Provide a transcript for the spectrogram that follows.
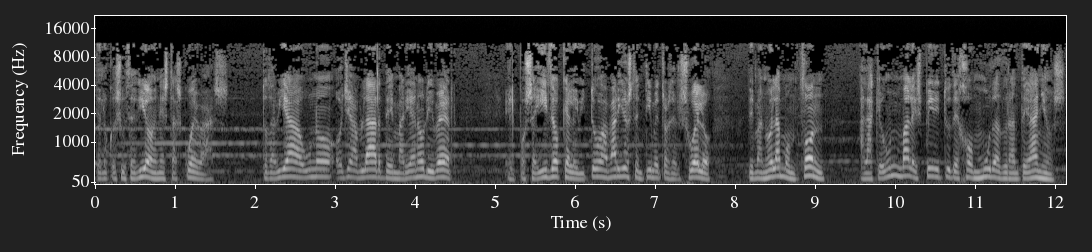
de lo que sucedió en estas cuevas. Todavía uno oye hablar de Mariano Oliver, el poseído que levitó a varios centímetros del suelo, de Manuela Monzón, a la que un mal espíritu dejó muda durante años,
